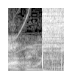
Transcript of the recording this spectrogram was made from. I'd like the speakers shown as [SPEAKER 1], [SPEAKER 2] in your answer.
[SPEAKER 1] I believe.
